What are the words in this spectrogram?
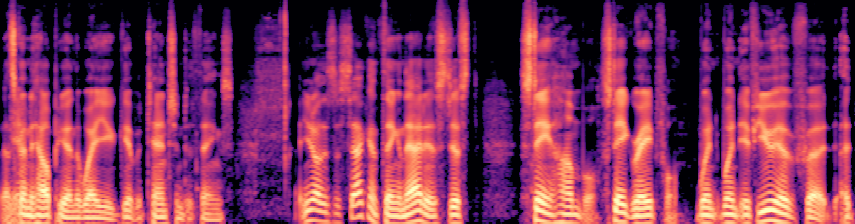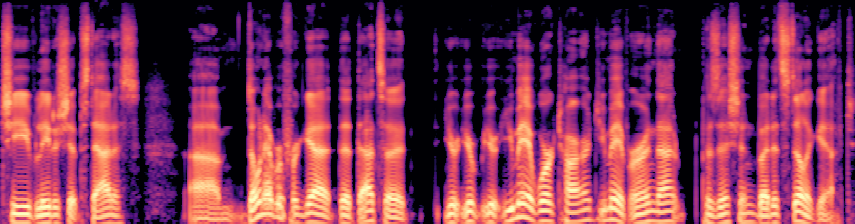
that's Yeah. going to help you in the way you give attention to things you know, there's a second thing, and that is just stay humble, stay grateful. When, when if you have uh, achieved leadership status, um, don't ever forget that that's a you're, you're, you're, you may have worked hard, you may have earned that position, but it's still a gift.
